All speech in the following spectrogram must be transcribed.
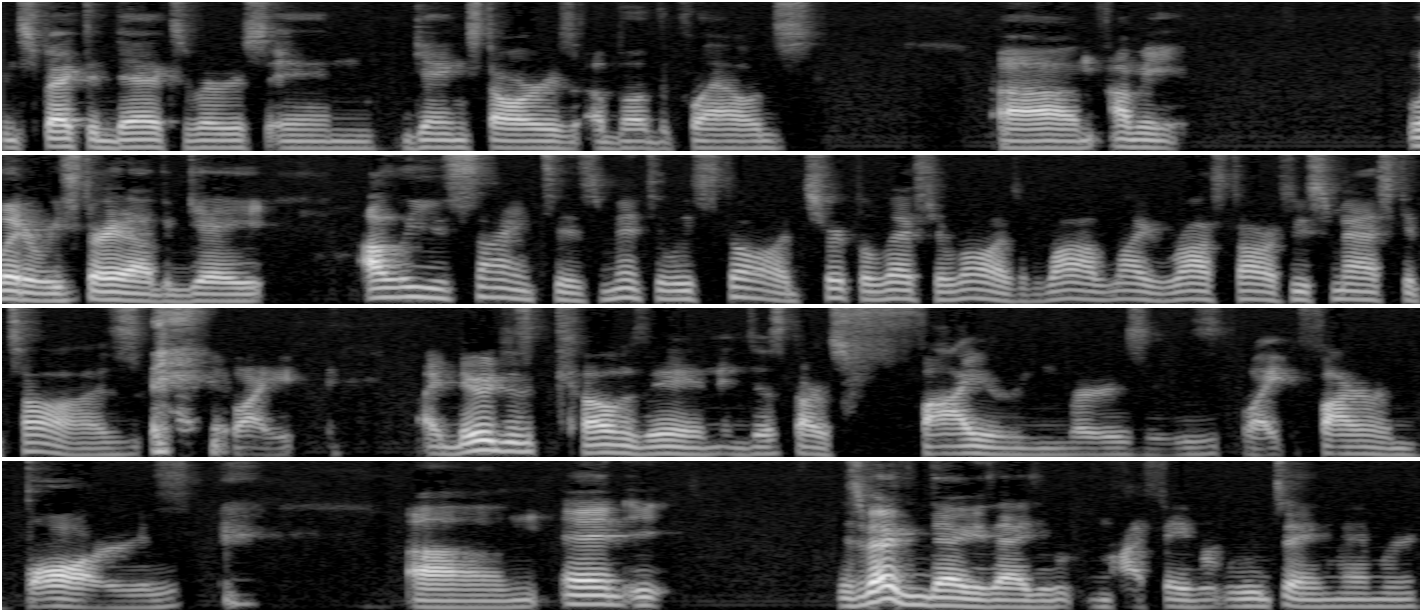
Inspectah Deck's verse in Gang Starr's Above the Clouds. Um, I mean, literally straight out the gate. I leave scientists mentally scarred, triple extra laws, wildlife rock stars who smash guitars. like, like dude just comes in and just starts firing verses, like firing bars. Um, and it, Inspectah Deck is actually my favorite Wu Tang member,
